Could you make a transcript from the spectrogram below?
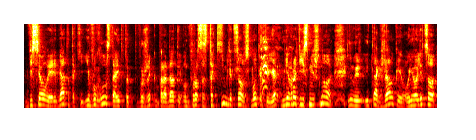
веселые ребята такие, и в углу стоит этот мужик бородатый, он просто с таким лицом смотрит, и я, мне вроде и смешно, и, так жалко его, у него лицо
